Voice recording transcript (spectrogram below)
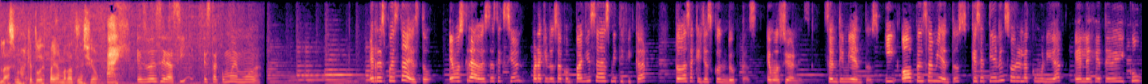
la hace más que todo es para llamar la atención. Ay, eso de ser así está como de moda. En respuesta a esto, hemos creado esta sección para que nos acompañes a desmitificar todas aquellas conductas, emociones, sentimientos y o pensamientos que se tienen sobre la comunidad LGTBIQ.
